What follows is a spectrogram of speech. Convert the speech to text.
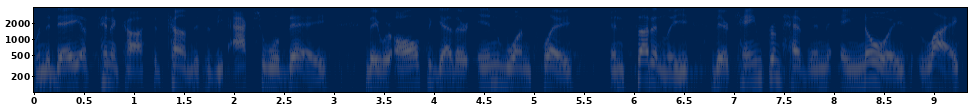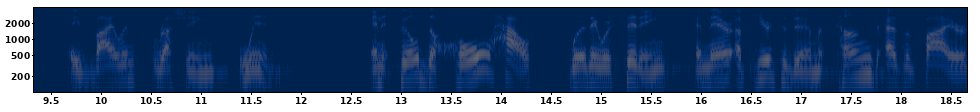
When the day of Pentecost had come, this is the actual day, they were all together in one place, and suddenly there came from heaven a noise like a violent rushing wind and it filled the whole house where they were sitting, and there appeared to them tongues as of fire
